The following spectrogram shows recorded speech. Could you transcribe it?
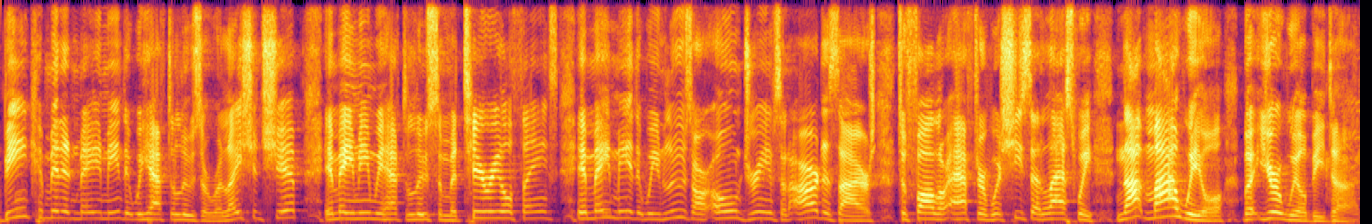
Being committed may mean that we have to lose a relationship, it may mean we have to lose some material things, it may mean that we lose our own dreams and our desires to follow after what she said last week not my will, but your will be done.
